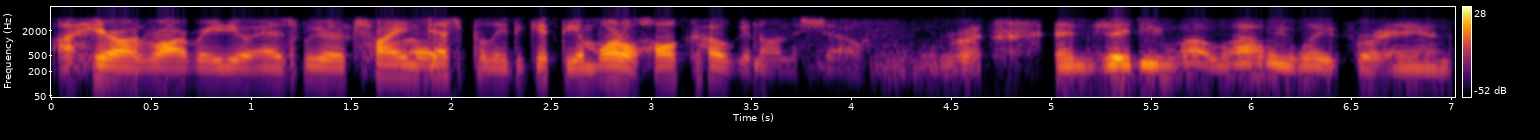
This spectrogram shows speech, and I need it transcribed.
uh, here on Raw Radio as we are trying Oh. desperately to get the immortal Hulk Hogan on the show. Right. And JD, while, while we wait for Ann's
